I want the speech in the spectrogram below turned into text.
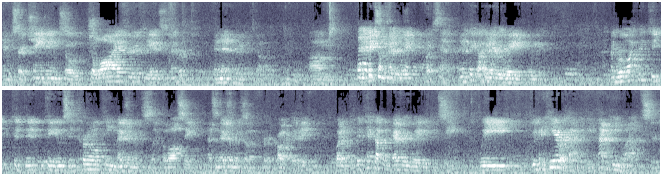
And we started changing, so July through to the end of September, and then it really picked up. Um, But and it picked up in every way, and it picked up in every way we could. I'm reluctant to, to, do- to use internal team measurements like velocity as measurements of productivity, but it, it picked up in every way we can see. We, you can hear a happy team. Happy team laughs during.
